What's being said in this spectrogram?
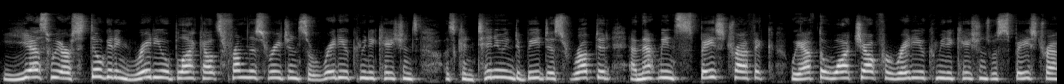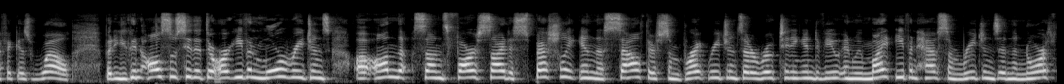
Yes, we are still getting radio blackouts from this region, so radio communications is continuing to be disrupted and that means space traffic. We have to watch out for radio communications with space traffic as well. But you can also see that there are even more regions uh, on the sun's far side, especially in the south. There's some bright regions that are rotating into view and we might even even have some regions in the north,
